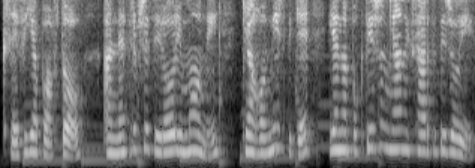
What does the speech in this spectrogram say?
Ξέφυγε από αυτό, ανέθρεψε τη Ρόρι μόνη και αγωνίστηκε για να αποκτήσουν μια ανεξάρτητη ζωή.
